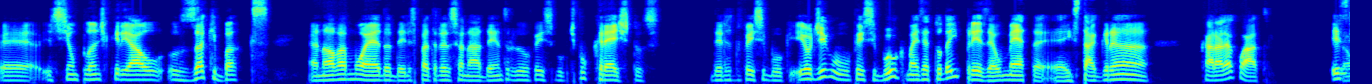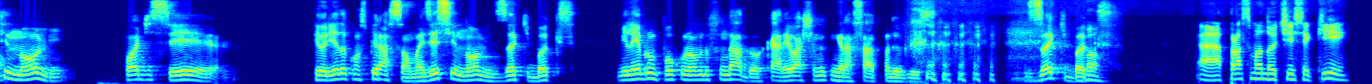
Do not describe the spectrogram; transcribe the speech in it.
é, eles tinham um plano de criar o, o Zuckbucks, a nova moeda deles para transacionar dentro do Facebook, tipo créditos dentro do Facebook. Eu digo o Facebook, mas é toda a empresa, é o Meta, é Instagram, caralho a quatro. Esse então, nome pode ser teoria da conspiração, mas esse nome, Zuckbucks, me lembra um pouco o nome do fundador. Cara, eu achei muito engraçado quando eu vi isso. Zuckbucks. Bom, a próxima notícia aqui.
